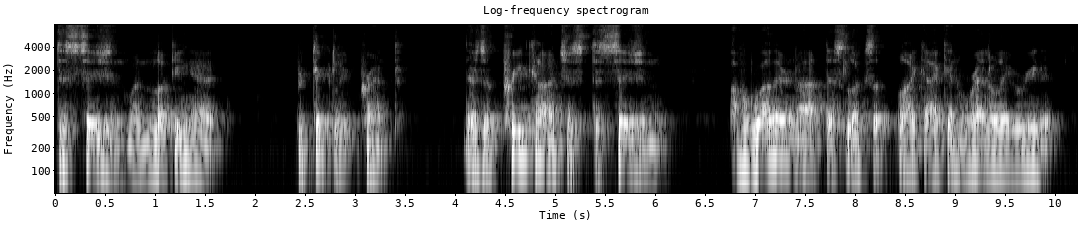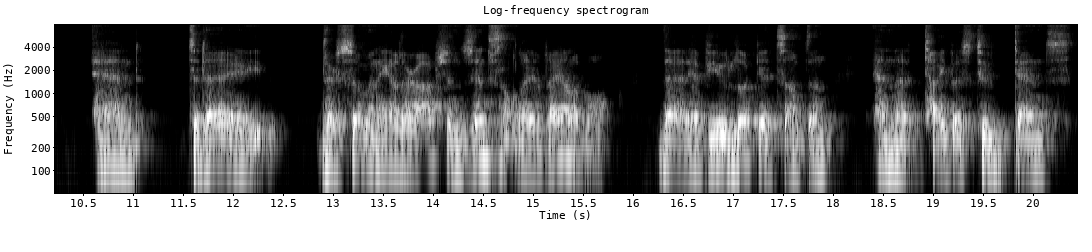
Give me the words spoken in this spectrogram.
decision when looking at particularly print. There's a preconscious decision of whether or not this looks like I can readily read it. And today, there's so many other options instantly available that if you look at something and the type is too dense,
